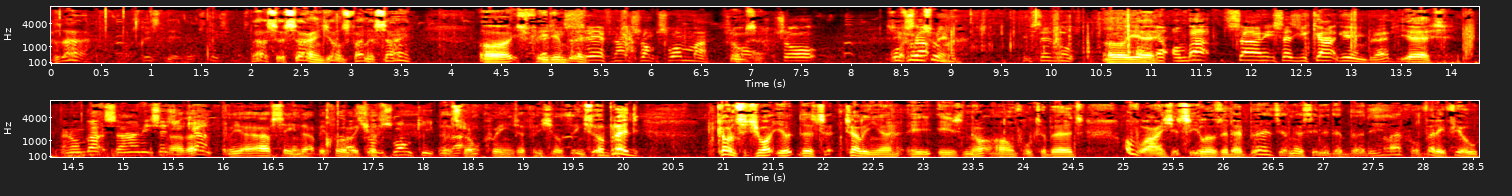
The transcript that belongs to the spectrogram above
How's that? What's this? What's this? That's a sign. John's found a sign. Oh, it's feeding It's bread. safe, that's from Swan Man. From So, so what's from happening? Swan? It says, look, Oh, yeah. on, on that sign it says you can't give him bread, Yes. and on that sign it says Oh, you that- can. yeah, I've seen that before That's from because Swan Keeper. that's that. from Queen's official thing. So bread, to what you're they're telling you, is not harmful to birds. Otherwise, you'd see loads of dead birds. I've never seen a dead bird in my life, or very few.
